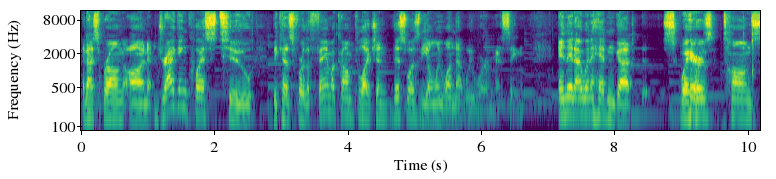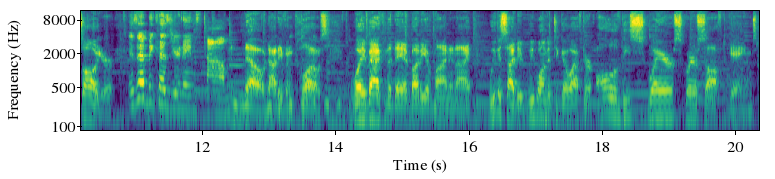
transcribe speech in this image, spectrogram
and I sprung on Dragon Quest II because for the Famicom collection, this was the only one that we were missing. And then I went ahead and got Square's Tom Sawyer. Is that because your name's Tom? No, not even close. Way back in the day, a buddy of mine and I, we decided we wanted to go after all of these Square, Squaresoft games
